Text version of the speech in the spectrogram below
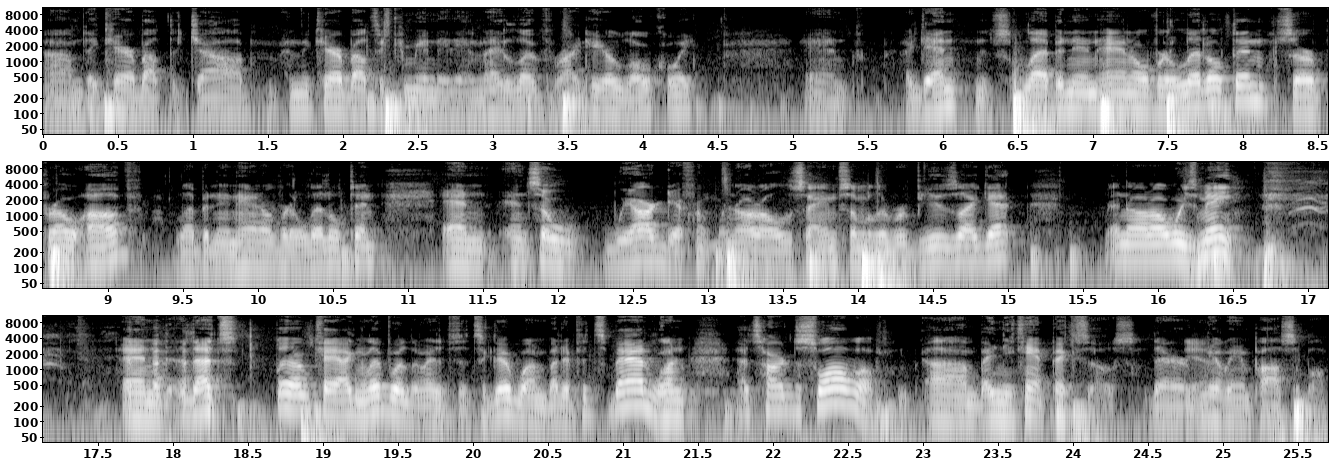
um, they care about the job, and they care about the community. And they live right here locally. And again, it's Lebanon, Hanover, Littleton, ServPro of Lebanon, Hanover Littleton. And, and so we are different. We're not all the same. Some of the reviews I get, they're not always me. and that's okay. I can live with them if it's a good one, but if it's a bad one, that's hard to swallow, um, and you can't fix those. They're Yeah. nearly impossible.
